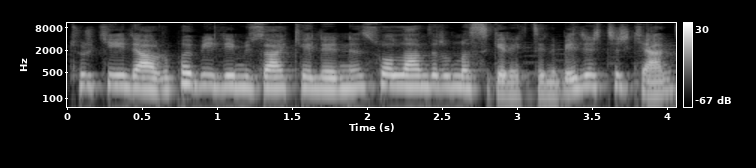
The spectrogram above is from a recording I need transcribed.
Türkiye ile Avrupa Birliği müzakerelerinin sonlandırılması gerektiğini belirtirken,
